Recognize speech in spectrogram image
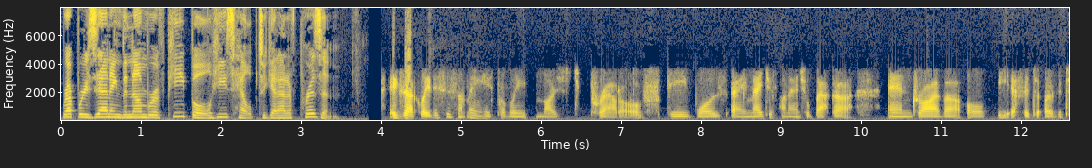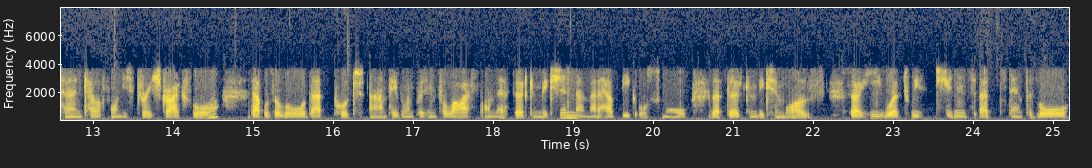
representing the number of people he's helped to get out of prison. Exactly. This is something he's probably most proud of. He was a major financial backer and driver of the effort to overturn California's three strikes law. That was a law that put um, people in prison for life on their third conviction, no matter how big or small that third conviction was. So he worked with students at Stanford Law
